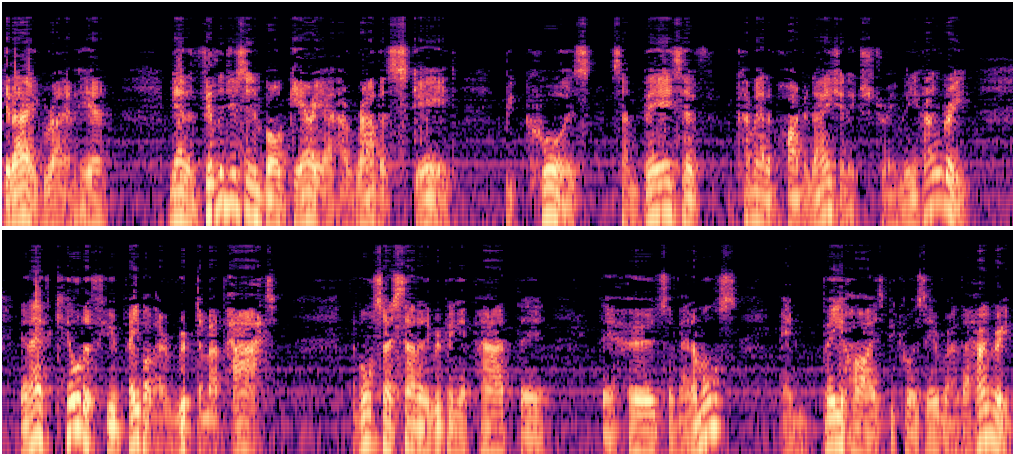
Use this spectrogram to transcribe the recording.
G'day, Graham here. Now the villagers in Bulgaria are rather scared because some bears have come out of hibernation extremely hungry. Now they've killed a few people, they ripped them apart. They've also started ripping apart their, their herds of animals and beehives because they're rather hungry.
